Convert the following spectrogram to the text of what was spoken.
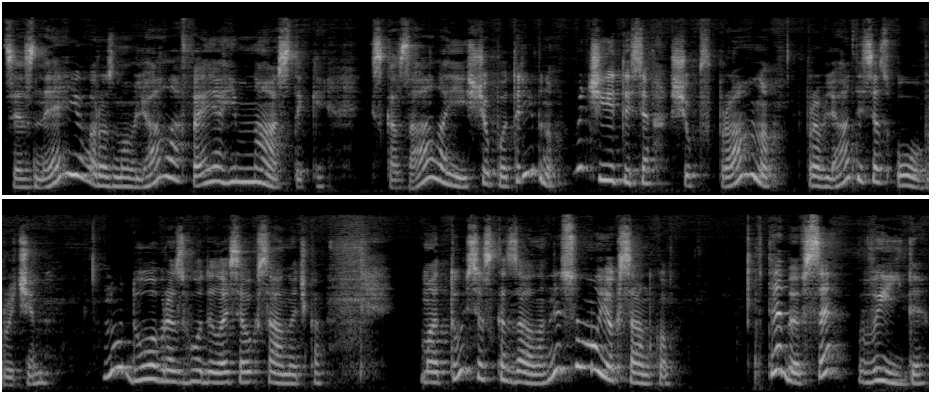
Це з нею розмовляла фея гімнастики і сказала їй, що потрібно вчитися, щоб вправно вправлятися з обручем. Ну, добре, згодилася Оксаночка. Матуся сказала: не сумуй, Оксанко, в тебе все вийде.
